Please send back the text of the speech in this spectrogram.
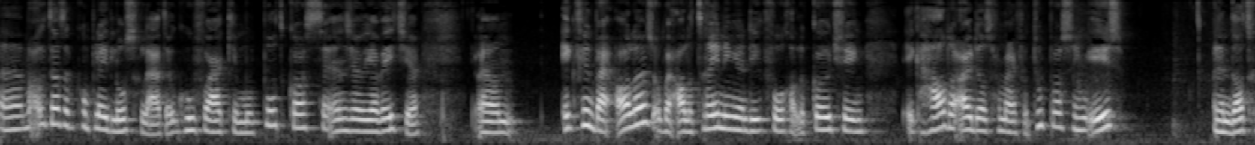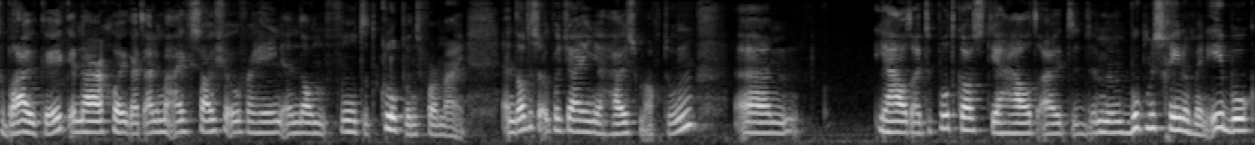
Uh, maar ook dat heb ik compleet losgelaten. Ook hoe vaak je moet podcasten en zo, ja, weet je. Um, ik vind bij alles, ook bij alle trainingen die ik volg, alle coaching, ik haal eruit dat het voor mij van toepassing is. En dat gebruik ik. En daar gooi ik uiteindelijk mijn eigen sausje overheen. En dan voelt het kloppend voor mij. En dat is ook wat jij in je huis mag doen. Um, je haalt uit de podcast, je haalt uit mijn boek misschien of mijn e-book.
